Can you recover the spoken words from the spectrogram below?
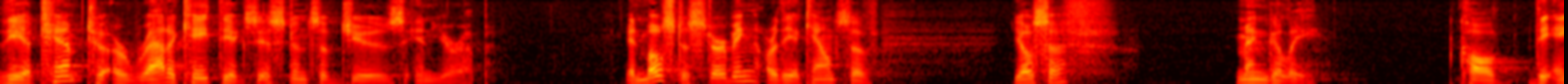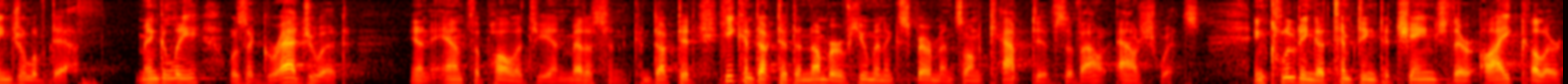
The attempt to eradicate the existence of Jews in Europe. And most disturbing are the accounts of Joseph Mengele, called the Angel of Death. Mengele was a graduate in anthropology and medicine conducted he conducted a number of human experiments on captives of Auschwitz including attempting to change their eye color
